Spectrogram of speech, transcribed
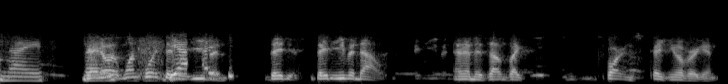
nice. yeah, I know at one point they Yeah, were even. They'd they'd evened out, and then it sounds like Spartans taking over again.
